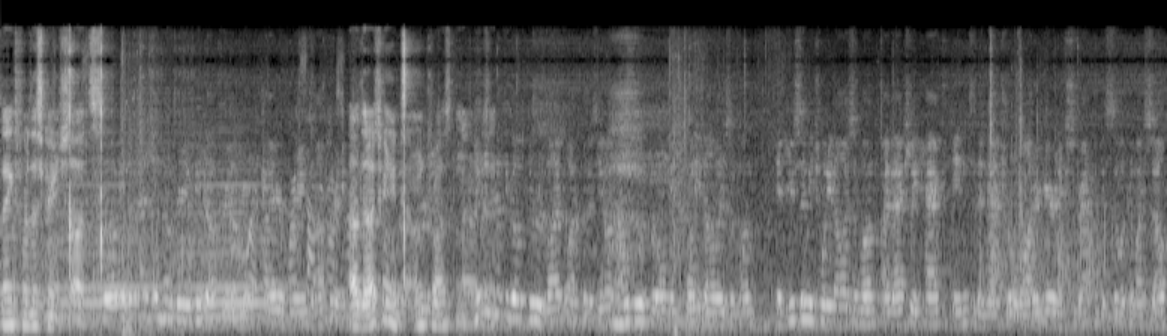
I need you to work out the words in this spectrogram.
Thanks for the screenshots. So, I mean, imagine how great it would be to upgrade your entire brain's operating Oh, did I system turn you to down, Frost? No, I you don't have to go through LiveWire for this. You know, I'll do it for only twenty dollars a month. If you send me twenty dollars a month, I've actually hacked into the natural water here and extracted the silica myself,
